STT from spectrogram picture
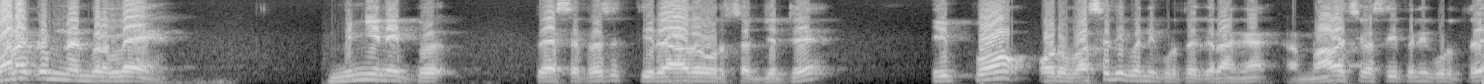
வணக்கம் நண்பர்களே. மின் இணைப்பு பேச பேச தீராத ஒரு சப்ஜெக்ட் இப்போ ஒரு வசதி பண்ணி கொடுத்துருக்காங்க நாளைக்கு வசதி பண்ணி கொடுத்து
